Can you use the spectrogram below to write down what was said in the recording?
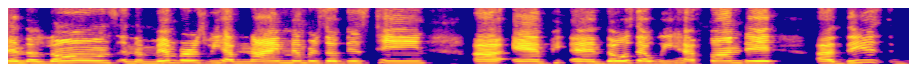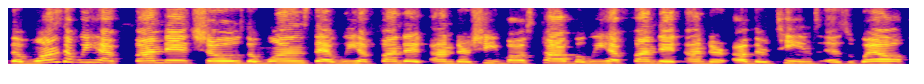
and the loans and the members. We have nine members of this team, uh, and and those that we have funded. Uh, these the ones that we have funded shows the ones that we have funded under She Boss Talk, but we have funded under other teams as well.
